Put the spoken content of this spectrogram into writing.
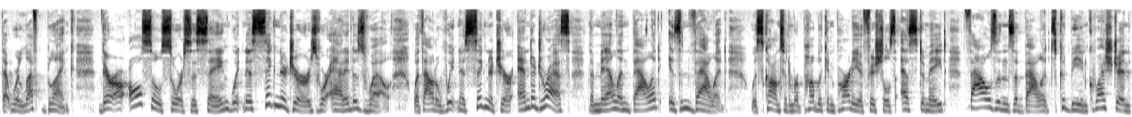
that were left blank. There are also sources saying witness signatures were added as well. Without a witness signature and address, the mail in ballot is invalid. Wisconsin Republican Party officials estimate thousands of ballots could be in question.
